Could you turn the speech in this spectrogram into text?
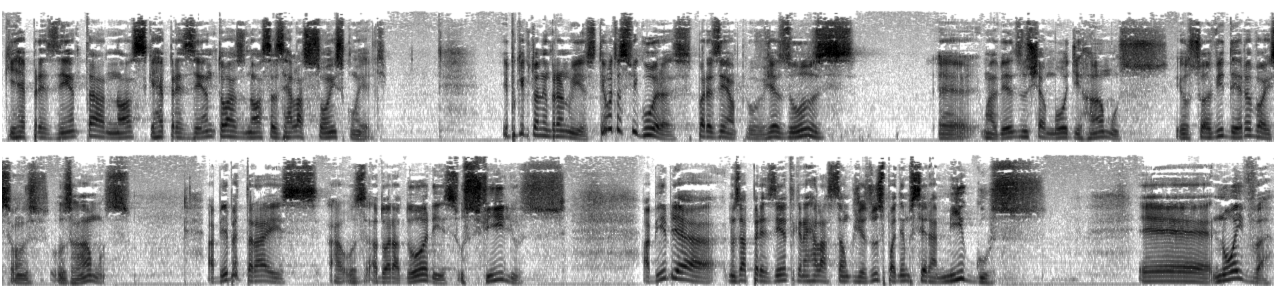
que, representa nós, que representam as nossas relações com Ele. E por que estou lembrando isso? Tem outras figuras, por exemplo, Jesus é, uma vez nos chamou de ramos. Eu sou a videira, vós são os, os ramos. A Bíblia traz os adoradores, os filhos. A Bíblia nos apresenta que na relação com Jesus podemos ser amigos. É, noiva,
